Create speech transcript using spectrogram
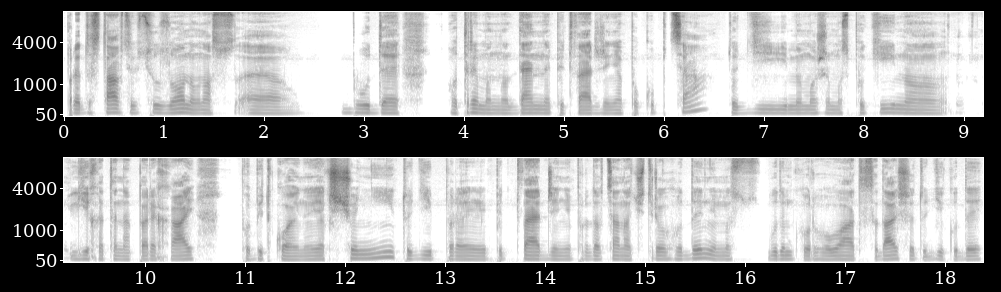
при доставці в цю зону у нас е, буде отримано денне підтвердження покупця, тоді ми можемо спокійно їхати на перехай по біткоїну. Якщо ні, тоді при підтвердженні продавця на 4 годині ми будемо коригуватися далі, тоді, куди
